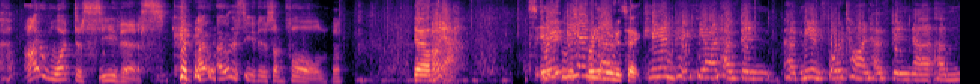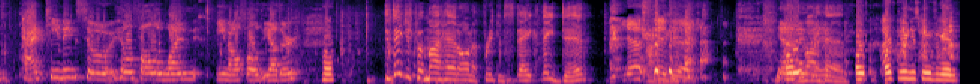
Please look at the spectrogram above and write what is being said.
I, I want to see this. I, I want to see this unfold. yeah. Oh yeah. It's, it, it me was and, pretty uh. Me and Pantheon have been. Uh, me and Photon have been uh, um, tag teaming, so he'll follow one team, I'll follow the other. Did they just put my head on a freaking stake? They did. Yes, they did. Yeah. Oh, they My did. head. Oh, Dark Green is moving in.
